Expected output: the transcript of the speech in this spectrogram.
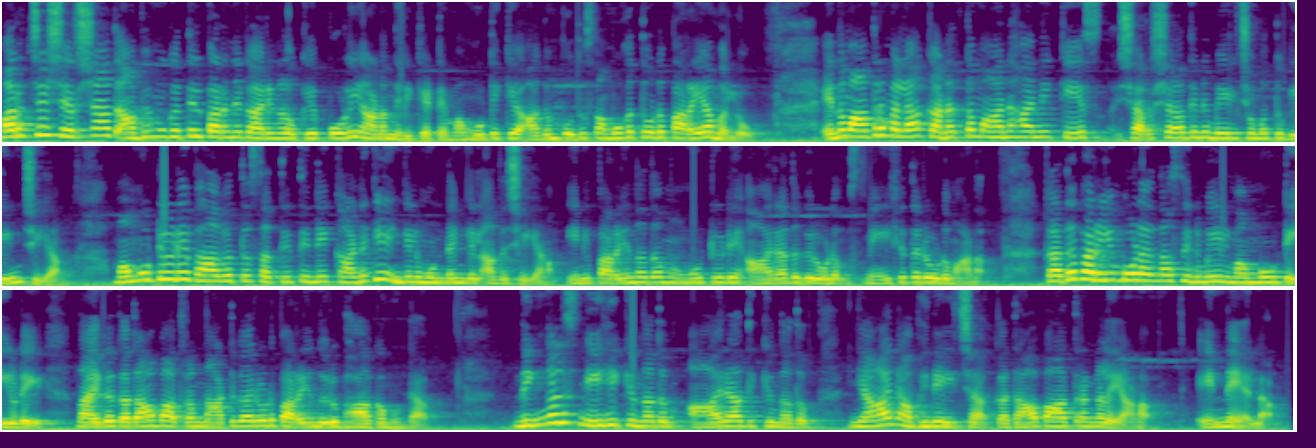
മറിച്ച് ഷിർഷാദ് അഭിമുഖത്തിൽ പറഞ്ഞ കാര്യങ്ങളൊക്കെ പൊളിയാണെന്നിരിക്കട്ടെ. മമ്മൂട്ടിക്ക് അതും പൊതുസമൂഹത്തോട് പറയാമല്ലോ. എന്ന് മാത്രമല്ല കനത്ത മാനഹാനി കേസ് ഷർഷാദിന് മേൽ ചുമത്തുകയും ചെയ്യാം. മമ്മൂട്ടിയുടെ ഭാഗത്ത് സത്യത്തിന്റെ കണികയെങ്കിലും ഉണ്ടെങ്കിൽ അത് ചെയ്യണം. ഇനി പറയുന്നത് മമ്മൂട്ടിയുടെ ആരാധകരോടും സ്നേഹിതരോടുമാണ്. കഥ പറയുമ്പോൾ എന്ന സിനിമയിൽ മമ്മൂട്ടിയുടെ നായക കഥാപാത്രം നാട്ടുകാരോട് പറയുന്നൊരു ഭാഗമുണ്ട്. നിങ്ങൾ സ്നേഹിക്കുന്നതും ആരാധിക്കുന്നതും ഞാൻ അഭിനയിച്ച കഥാപാത്രങ്ങളെയാണ്. എന്നെയല്ല.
